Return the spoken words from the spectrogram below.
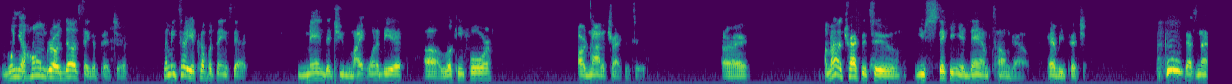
When your home girl does take a picture, let me tell you a couple things that men that you might want to be uh, looking for are not attracted to. All right. I'm not attracted to you sticking your damn tongue out every picture. That's not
